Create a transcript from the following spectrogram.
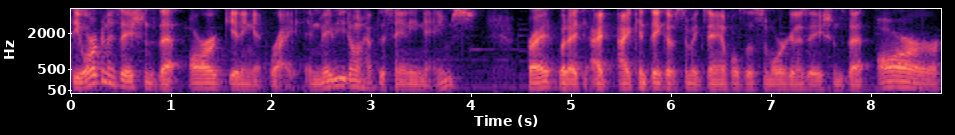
the organizations that are getting it right, and maybe you don't have to say any names, right? But I, I, I, can think of some examples of some organizations that are,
